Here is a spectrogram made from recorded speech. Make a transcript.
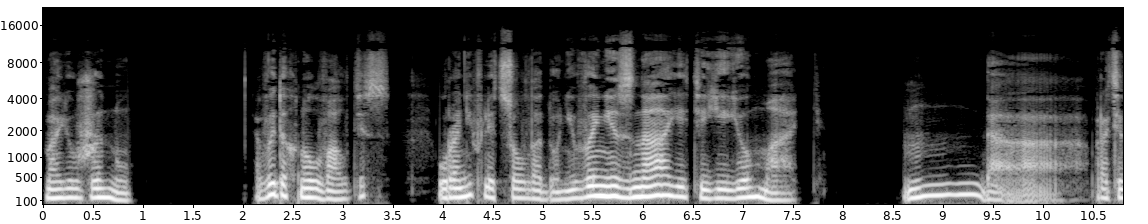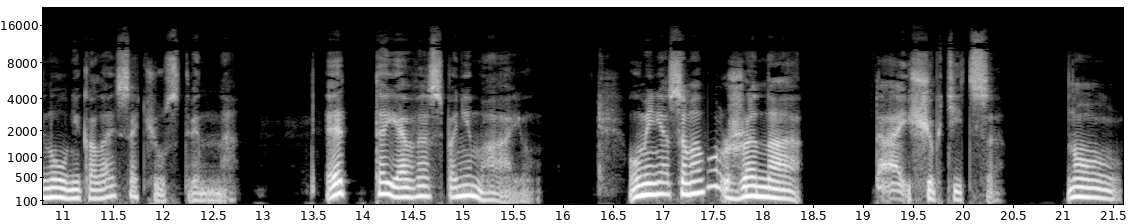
мою жену? Выдохнул Валдис, уронив лицо в ладони. — Вы не знаете ее мать. — М-да, — протянул Николай сочувственно. — Это я вас понимаю. У меня самого жена, та еще птица. Но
